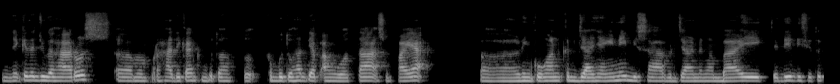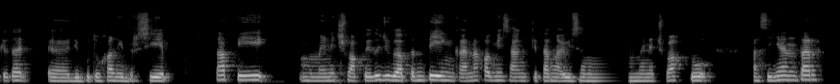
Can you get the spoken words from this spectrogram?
Tentunya kita juga harus eh, memperhatikan kebutuhan kebutuhan tiap anggota supaya eh, lingkungan kerjanya ini bisa berjalan dengan baik. Jadi di situ kita eh, dibutuhkan leadership. Tapi memanage waktu itu juga penting. Karena kalau misalnya kita nggak bisa memanage waktu pastinya ntar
